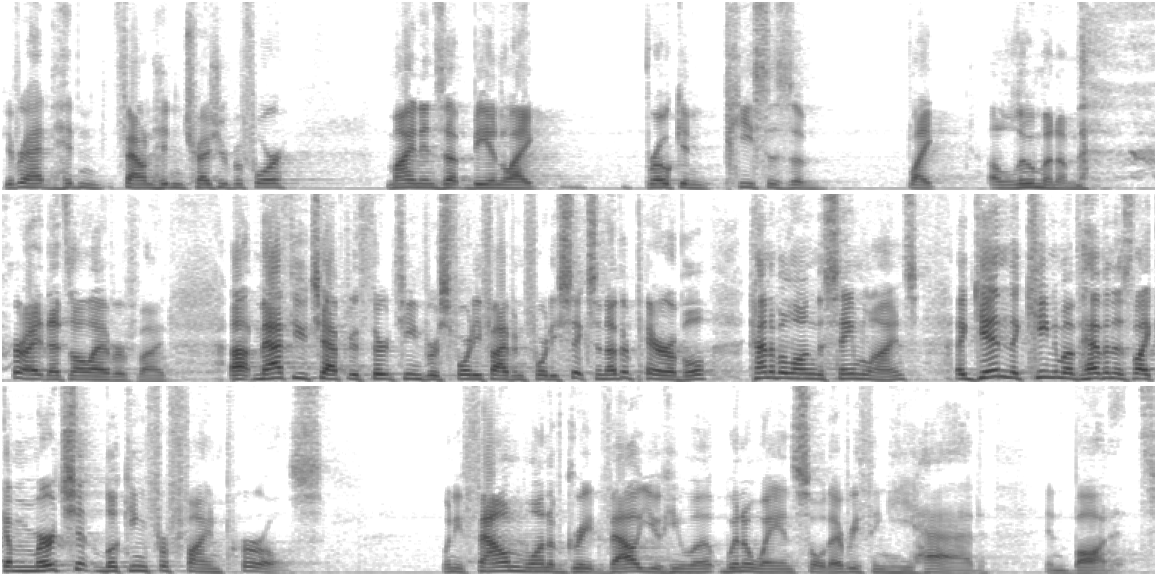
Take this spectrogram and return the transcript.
You ever had hidden, found hidden treasure before? Mine ends up being like broken pieces of like aluminum, right? That's all I ever find. Uh, Matthew chapter 13, verse 45 and 46, another parable, kind of along the same lines. Again, the kingdom of heaven is like a merchant looking for fine pearls. When he found one of great value, he went away and sold everything he had and bought it.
